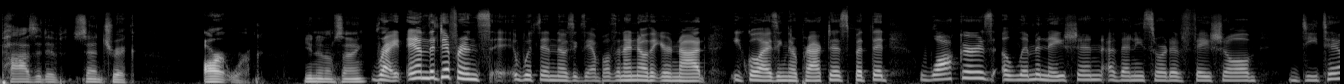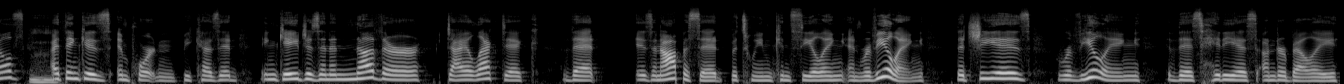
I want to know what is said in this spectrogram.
positive centric artwork. You know what I'm saying? Right. And the difference eh, within those examples, and I know that you're not equalizing their practice, but that Walker's elimination of any sort of facial details, I think is important because it engages in another dialectic that is an opposite between concealing and revealing. That she is revealing this hideous underbelly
